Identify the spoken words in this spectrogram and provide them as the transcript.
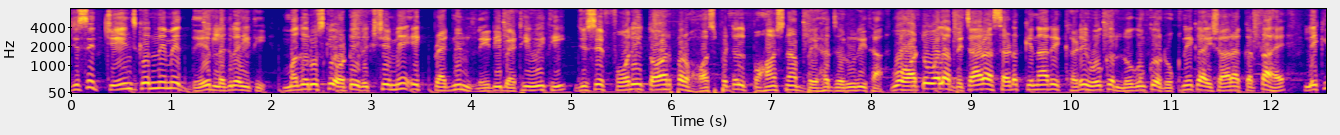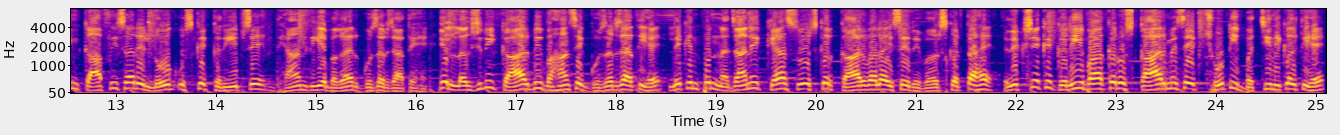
जिसे चेंज करने में देर लग रही थी, मगर उसके ऑटो रिक्शे में एक प्रेग्नेंट लेडी बैठी हुई थी, जिसे फौरी तौर पर हॉस्पिटल पहुँचना बेहद ज़रूरी था। वो ऑटो वाला बेचारा सड़क किनारे खड़े होकर लोगों को रुकने का इशारा करता है, लेकिन काफ़ी सारे लोग उसके करीब से ध्यान दिए बगैर गुजर जाते हैं। ये लग्जरी कार भी वहाँ से गुजर जाती है, लेकिन फिर न जाने क्या सोचकर कार वाला इसे रिवर्स करता है। रिक्शे के करीब आकर उस कार में से एक छोटी बच्ची निकलती है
